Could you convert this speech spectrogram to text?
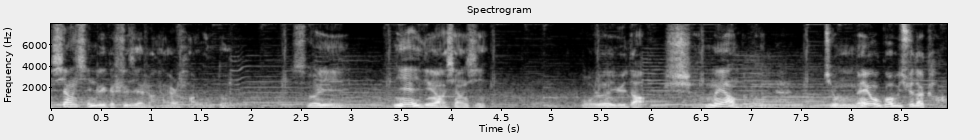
我相信这个世界上还是好人多，所以你也一定要相信，无论遇到什么样的困难，就没有过不去的坎儿。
